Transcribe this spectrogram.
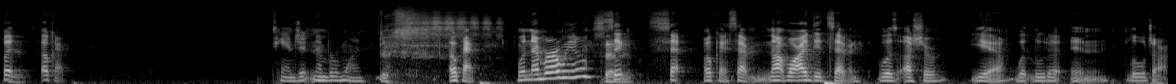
but okay. Tangent number one. Okay. What number are we on? Seven. Six, okay seven not well i did seven was usher yeah with luda and lil jon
